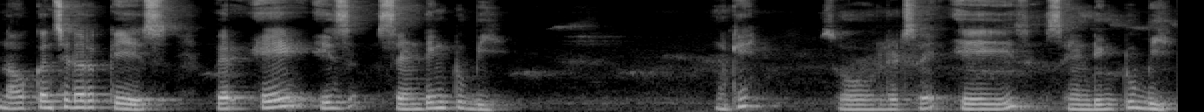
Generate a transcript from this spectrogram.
Now consider a case where A is sending to B. Okay, so let's say A is sending to B.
